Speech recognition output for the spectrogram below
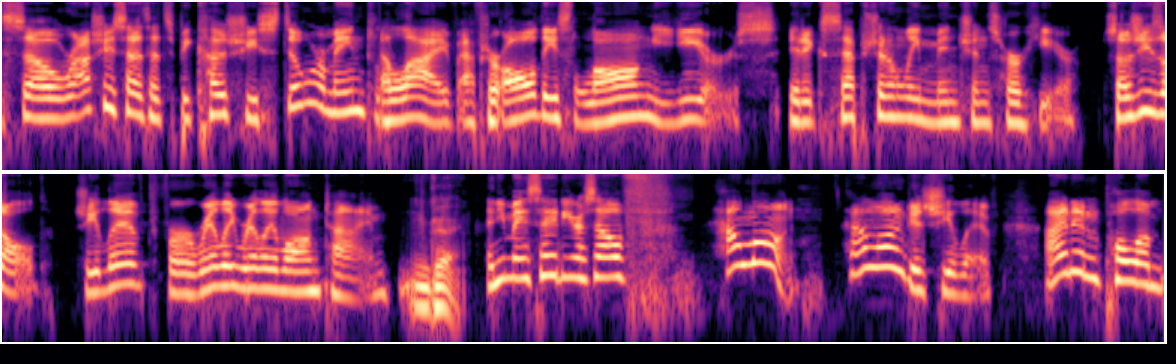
So Rashi says it's because she still remained alive after all these long years. It exceptionally mentions her here. So she's old. She lived for a really, really long time. Okay. And you may say to yourself, how long? How long did she live? I didn't pull a,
